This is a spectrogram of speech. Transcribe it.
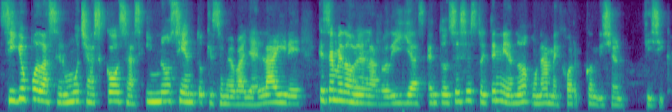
Si yo puedo hacer muchas cosas y no siento que se me vaya el aire, que se me doblen las rodillas, entonces estoy teniendo una mejor condición física.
